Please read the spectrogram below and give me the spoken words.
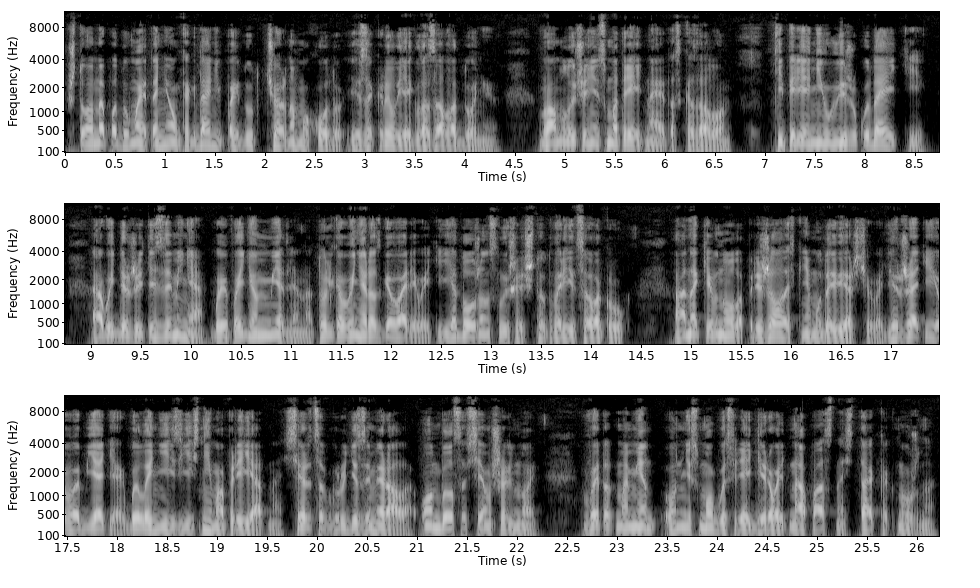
что она подумает о нем, когда они пойдут к черному ходу, и закрыл ей глаза ладонью. «Вам лучше не смотреть на это», — сказал он. «Теперь я не увижу, куда идти. А вы держитесь за меня, мы пойдем медленно, только вы не разговаривайте, я должен слышать, что творится вокруг. Она кивнула, прижалась к нему доверчиво. Держать ее в объятиях было неизъяснимо приятно. Сердце в груди замирало. Он был совсем шальной. В этот момент он не смог бы среагировать на опасность так, как нужно.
